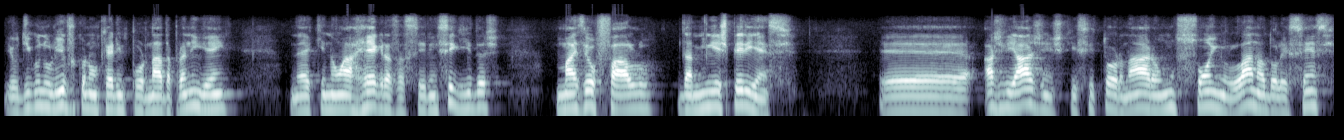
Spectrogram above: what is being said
Eu digo no livro que eu não quero impor nada para ninguém, né, que não há regras a serem seguidas, mas eu falo da minha experiência. É, as viagens que se tornaram um sonho lá na adolescência,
